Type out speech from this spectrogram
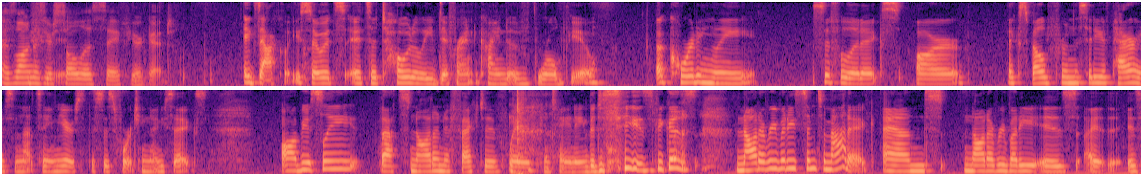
as long as your soul is safe, you're good. Exactly. So it's it's a totally different kind of worldview. Accordingly, syphilitics are expelled from the city of Paris in that same year. So this is 1496. Obviously, that's not an effective way of containing the disease because not everybody's symptomatic and not everybody is is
